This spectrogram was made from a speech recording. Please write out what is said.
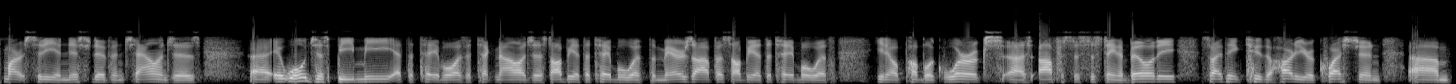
smart city initiative and challenges, uh, it won't just be me at the table as a technologist. I'll be at the table with the mayor's office. I'll be at the table with, you know, Public Works, uh, Office of Sustainability. So I think to the heart of your question, um,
